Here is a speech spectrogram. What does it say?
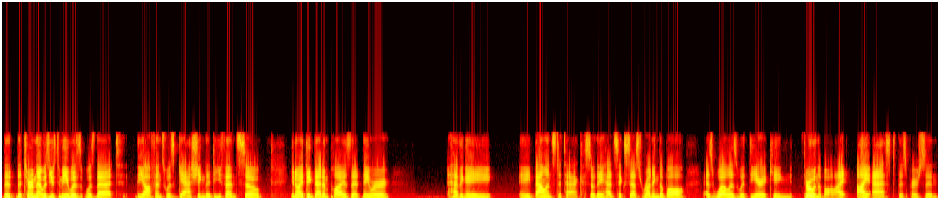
The the term that was used to me was was that the offense was gashing the defense. So, you know, I think that implies that they were having a a balanced attack. So they had success running the ball as well as with D'Eriq King throwing the ball. I I asked this person,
